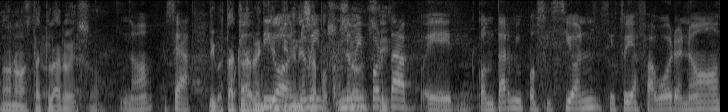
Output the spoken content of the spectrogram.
No, no, está claro eso. ¿no? O sea, Digo, está claro en quién digo, tienen no esa me, posición, No me sí. importa eh, contar mi posición, si estoy a favor o no,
